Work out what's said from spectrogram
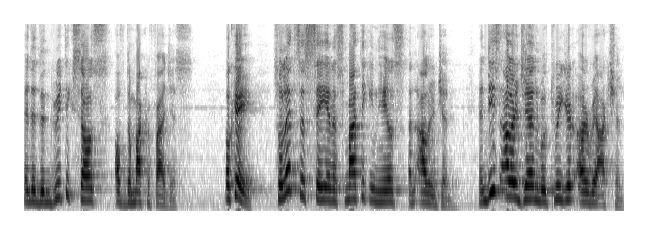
and the dendritic cells of the macrophages. Okay, so let's just say an asthmatic inhales an allergen. And this allergen will trigger a reaction.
